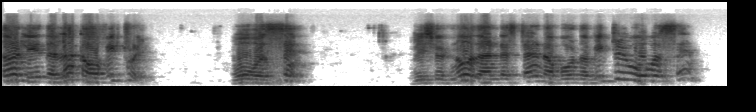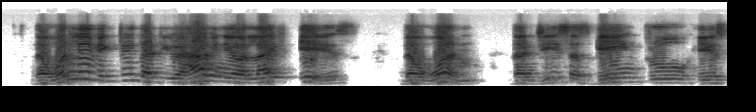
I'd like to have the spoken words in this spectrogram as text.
Thirdly, the lack of victory over sin. We should know and understand about the victory over sin. The only victory that you have in your life is the one that Jesus gained through his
